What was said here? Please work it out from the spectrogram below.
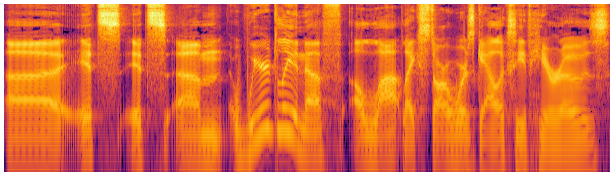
Uh, it's it's um, weirdly enough a lot like Star Wars Galaxy of Heroes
